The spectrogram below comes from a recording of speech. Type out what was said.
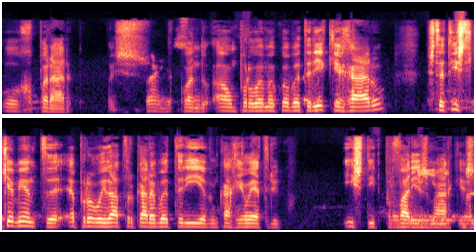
ou reparar. Pois, Bem, quando há um problema com a bateria, que é raro, estatisticamente a probabilidade de trocar a bateria de um carro elétrico, isto dito por várias marcas,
